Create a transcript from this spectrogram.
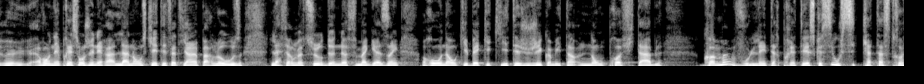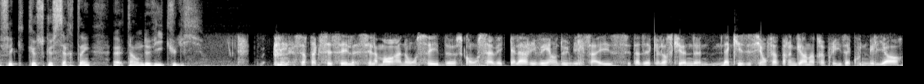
euh, avoir une impression générale. L'annonce qui a été faite hier par Lowe's, la fermeture de neuf magasins Rona au Québec et qui était jugée comme étant non profitable. Comment vous l'interprétez? Est-ce que c'est aussi catastrophique que ce que certains euh, tentent de véhiculer? certain que c'est la mort annoncée de ce qu'on savait qu'elle allait arriver en 2016, c'est-à-dire que lorsqu'il y a une, acquisition faite par une grande entreprise à coût de milliards,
